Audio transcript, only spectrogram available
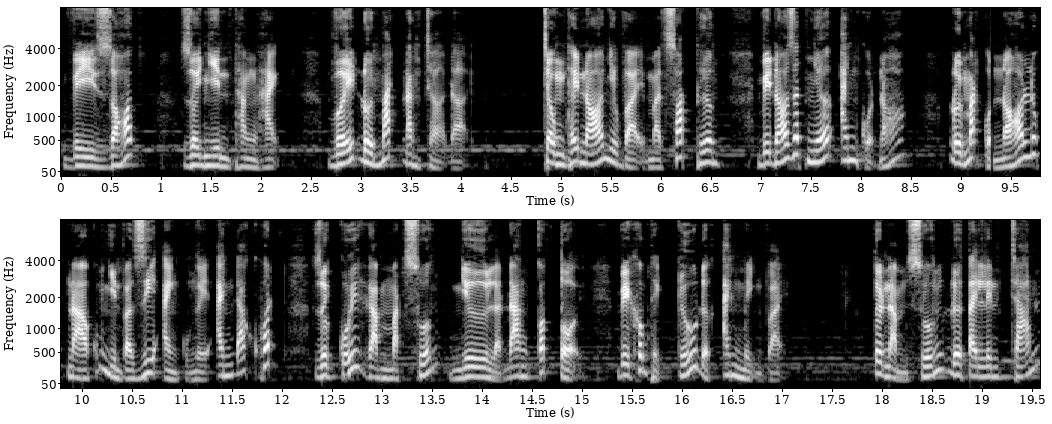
vì gió, rồi nhìn thằng Hạnh với đôi mắt đang chờ đợi. Trông thấy nó như vậy mà xót thương, vì nó rất nhớ anh của nó. Đôi mắt của nó lúc nào cũng nhìn vào di ảnh của người anh đã khuất, rồi cúi gằm mặt xuống như là đang có tội vì không thể cứu được anh mình vậy. Tôi nằm xuống đưa tay lên trán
